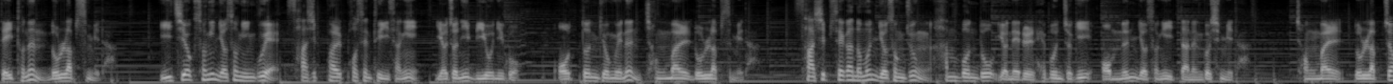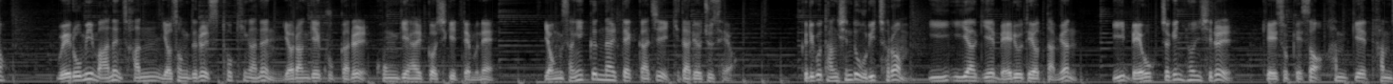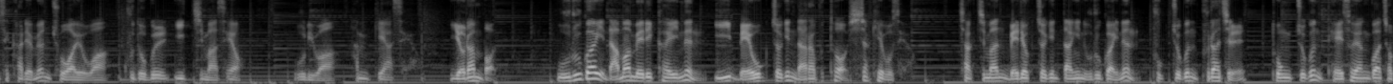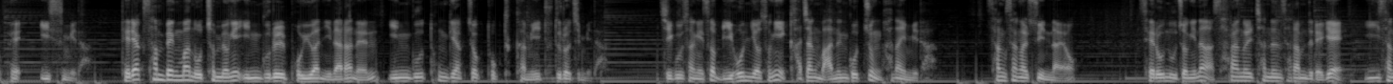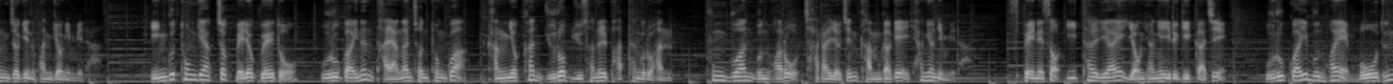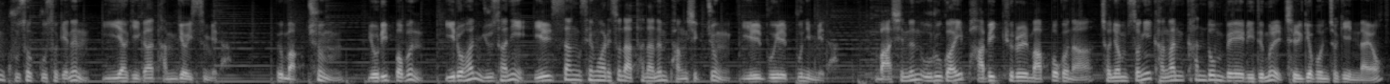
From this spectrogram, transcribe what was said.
데이터는 놀랍습니다. 이 지역 성인 여성 인구의 48% 이상이 여전히 미혼이고 어떤 경우에는 정말 놀랍습니다. 40세가 넘은 여성 중 한 번도 연애를 해본 적이 없는 여성이 있다는 것입니다. 정말 놀랍죠? 외로움이 많은 한 여성들을 스토킹하는 11개 국가를 공개할 것이기 때문에 영상이 끝날 때까지 기다려주세요. 그리고 당신도 우리처럼 이 이야기에 매료되었다면 이 매혹적인 현실을 계속해서 함께 탐색하려면 좋아요와 구독을 잊지 마세요. 우리와 함께 하세요. 11번. 우루과이 남아메리카에 있는 이 매혹적인 나라부터 시작해 보세요. 작지만 매력적인 땅인 우루과이는 북쪽은 브라질, 동쪽은 대서양과 접해 있습니다. 대략 300만 5천 명의 인구를 보유한 이 나라는 인구 통계학적 독특함이 두드러집니다. 지구상에서 미혼 여성이 가장 많은 곳 중 하나입니다. 상상할 수 있나요? 새로운 우정이나 사랑을 찾는 사람들에게 이상적인 환경입니다. 인구 통계학적 매력 외에도 우루과이는 다양한 전통과 강력한 유럽 유산을 바탕으로 한 풍부한 문화로 잘 알려진 감각의 향연입니다. 스페인에서 이탈리아의 영향에 이르기까지 우루과이 문화의 모든 구석구석에는 이야기가 담겨 있습니다. 음악, 춤, 요리법은 이러한 유산이 일상생활에서 나타나는 방식 중 일부일 뿐입니다. 맛있는 우루과이 바비큐를 맛보거나 전염성이 강한 칸돔베의 리듬을 즐겨본 적이 있나요?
